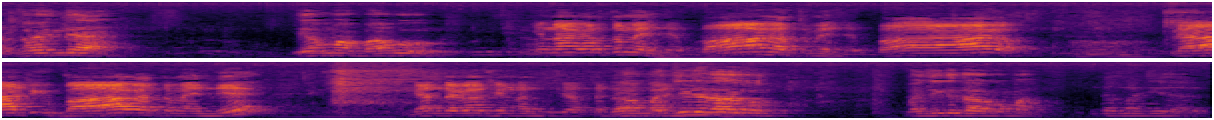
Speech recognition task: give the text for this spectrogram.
అర్థమైందా? ఏమ్మా బాబు? నాకు అర్థమైంది. బాగా అర్థమైంది. బాగా. క్లారిటీ బాగా అర్థమైంది. గంటగా చిన్నంత చేస్తాను. మజ్జిగ తాగు. మజ్జిగ తాగుమా? మజ్జిగ తాగు.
